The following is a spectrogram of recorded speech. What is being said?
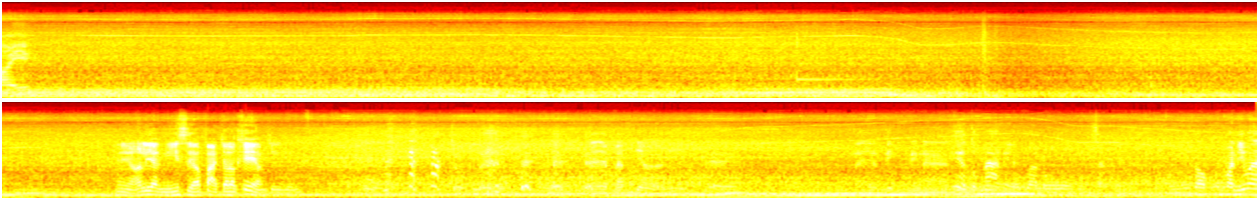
อย นี่เขาเรียกหนีเสือป่าจระเข้ของจริงจบเลยน่าจะแป๊บเดียวแล้วพี่เออน่าจะติดไม่นานๆเนี่ยตรงหน้าเนี่ยว่าโลมันสั่งวันนี้ก็วันนี้วั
